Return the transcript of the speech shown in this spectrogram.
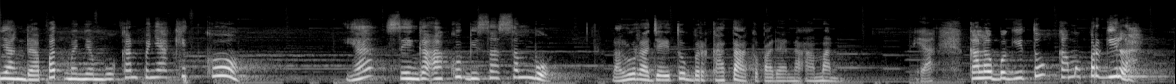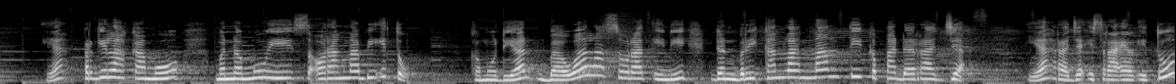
yang dapat menyembuhkan penyakitku. Ya, sehingga aku bisa sembuh. Lalu raja itu berkata kepada Naaman, ya, kalau begitu kamu pergilah. Ya, pergilah kamu menemui seorang nabi itu Kemudian bawalah surat ini dan berikanlah nanti kepada raja. Ya, raja Israel itu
